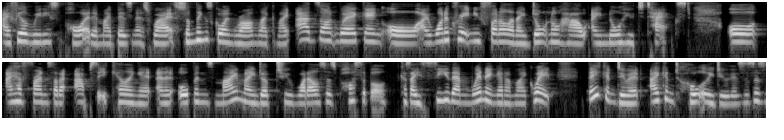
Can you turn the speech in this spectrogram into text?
I feel really supported in my business where if something's going wrong, like my ads aren't working, or I want to create a new funnel and I don't know how, I know who to text or I have friends that are absolutely killing it and it opens my mind up to what else is possible because I see them winning and I'm like, wait, they can do it. I can totally do this. This is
